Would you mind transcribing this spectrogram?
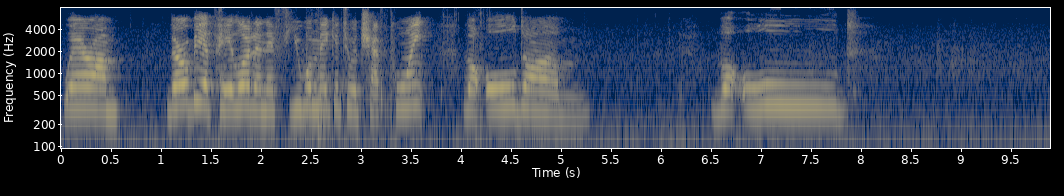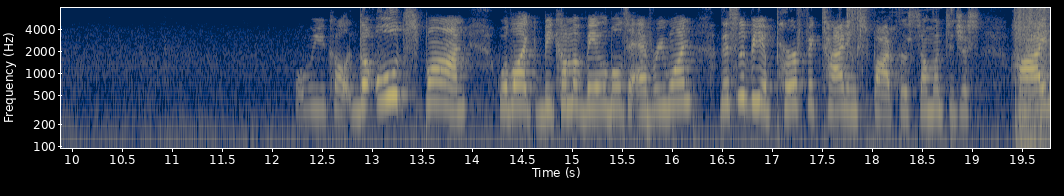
Where um there will be a payload and if you would make it to a checkpoint, the old um the old what would you call it? The old spawn would like become available to everyone. This would be a perfect hiding spot for someone to just hide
